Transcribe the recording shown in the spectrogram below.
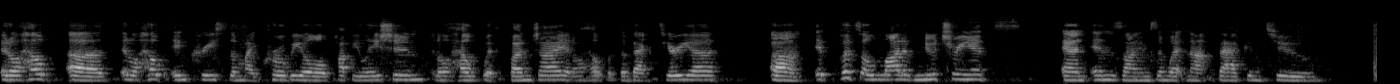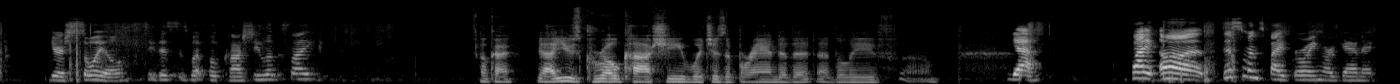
It'll help. Uh, it'll help increase the microbial population. It'll help with fungi. It'll help with the bacteria. Um, it puts a lot of nutrients and enzymes and whatnot back into your soil. See, this is what bokashi looks like. Okay. Yeah, I use Growkashi, which is a brand of it, I believe. Um, yeah. By uh, this one's by Growing Organic.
